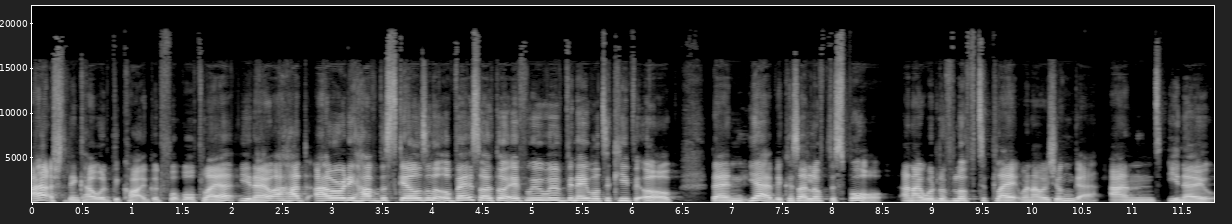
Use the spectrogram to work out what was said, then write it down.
I actually think I would be quite a good football player. You know, I had, I already have the skills a little bit. So I thought if we would have been able to keep it up, then yeah, because I love the sport and I would have loved to play it when I was younger. And, you know,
